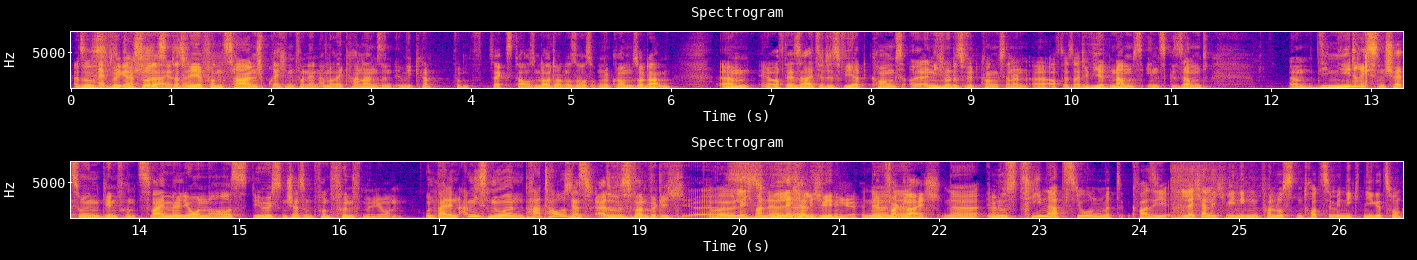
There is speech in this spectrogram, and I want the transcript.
Also es ist wirklich so, dass, Scheiß, dass wir hier von Zahlen sprechen. Von den Amerikanern sind irgendwie knapp 5.000, 6.000 Leute oder sowas umgekommen, Soldaten. Ähm, auf der Seite des Vietcongs, äh, nicht nur des Vietcongs, sondern äh, auf der Seite Vietnams insgesamt. Ähm, die niedrigsten Schätzungen gehen von 2 Millionen aus, die höchsten Schätzungen von 5 Millionen. Und bei den Amis nur ein paar tausend? Das, also es waren wirklich äh, Aber überleg mal, ne- lächerlich ne- wenige Eine, im Vergleich. Eine, eine Industrienation mit quasi lächerlich wenigen Verlusten trotzdem in die Knie gezwungen.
